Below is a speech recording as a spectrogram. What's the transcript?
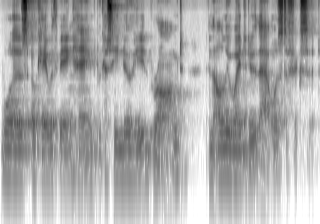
was okay with being hanged because he knew he'd wronged, and the only way to do that was to fix it.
